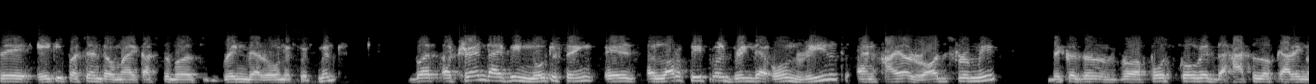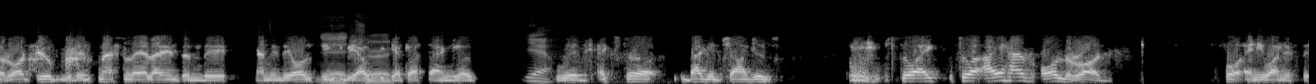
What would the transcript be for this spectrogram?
say 80% of my customers bring their own equipment. But a trend I've been noticing is a lot of people bring their own reels and hire rods from me because of uh, post-COVID, the hassle of carrying a rod tube with international airlines, and they, I mean, they all seem Yeah, to be out to get us anglers yeah. with extra baggage charges. so I so I have all the rods for anyone if they,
